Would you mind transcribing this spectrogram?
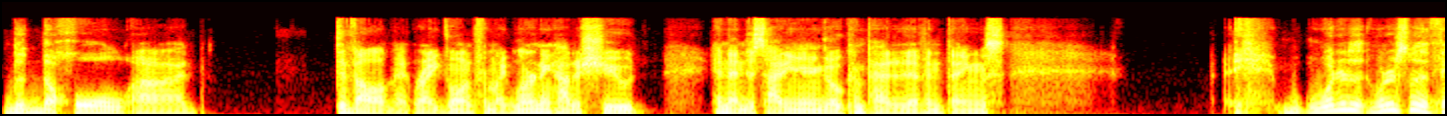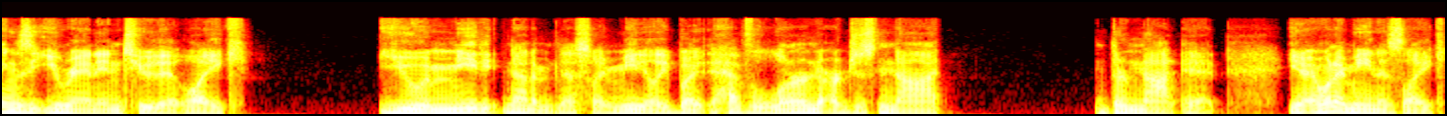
the the whole uh, development, right? Going from like learning how to shoot and then deciding you're gonna go competitive and things. What are what are some of the things that you ran into that like you immediately not necessarily immediately but have learned are just not they're not it? You know what i mean is like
